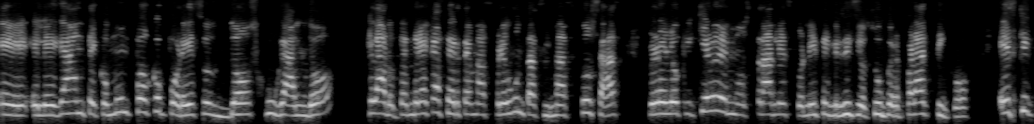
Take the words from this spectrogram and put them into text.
eh, elegante, como un poco por esos dos jugando. Claro, tendría que hacerte más preguntas y más cosas, pero lo que quiero demostrarles con este ejercicio súper práctico es que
